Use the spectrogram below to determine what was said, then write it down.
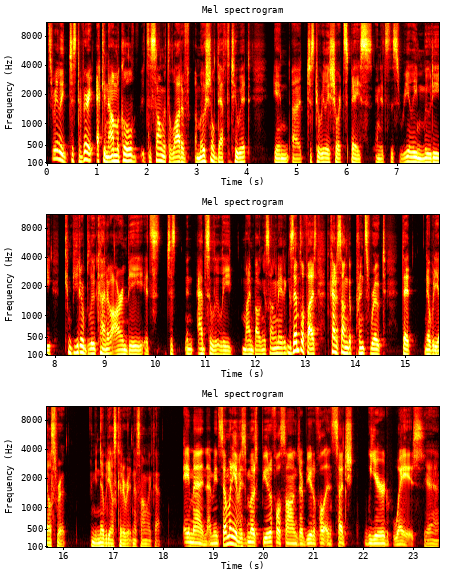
It's really just a very economical, it's a song with a lot of emotional depth to it in uh, just a really short space and it's this really moody computer blue kind of r&b it's just an absolutely mind-boggling song and it exemplifies the kind of song that prince wrote that nobody else wrote i mean nobody else could have written a song like that amen i mean so many of his most beautiful songs are beautiful in such weird ways yeah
